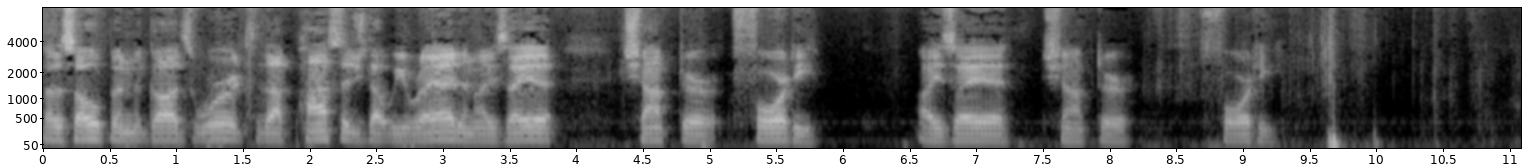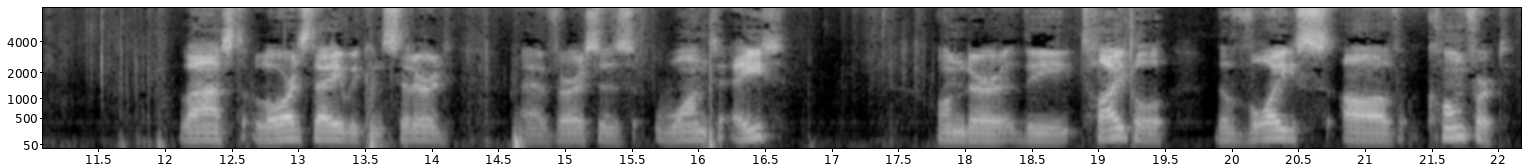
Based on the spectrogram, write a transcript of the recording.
Let us open God's Word to that passage that we read in Isaiah chapter 40. Isaiah chapter 40. Last Lord's Day we considered uh, verses 1 to 8 under the title The Voice of Comfort.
